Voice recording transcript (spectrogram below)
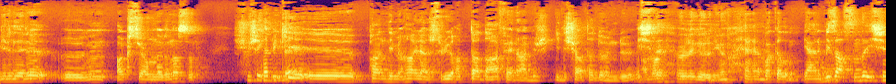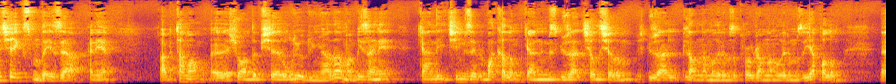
birilerinin aksiyonları nasıl? Şu şekilde Tabii ki e, pandemi hala sürüyor hatta daha fena bir gidişata döndü. İşte Ama öyle görünüyor. Bakalım. Yani biz aslında işin şey kısmındayız ya. Hani abi tamam e, şu anda bir şeyler oluyor dünyada ama biz hani kendi içimize bir bakalım. Kendimiz güzel çalışalım. Güzel planlamalarımızı, programlamalarımızı yapalım. E,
